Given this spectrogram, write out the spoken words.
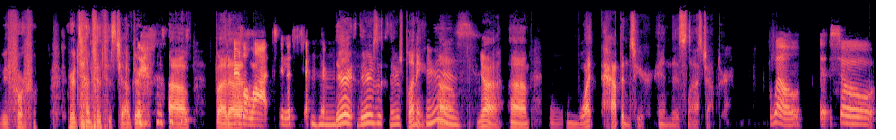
before we're done with this chapter. Uh, but uh, there's a lot in this chapter. Mm-hmm. There, there's there's plenty. There um, is. Yeah. Um, what happens here in this last chapter? Well, so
